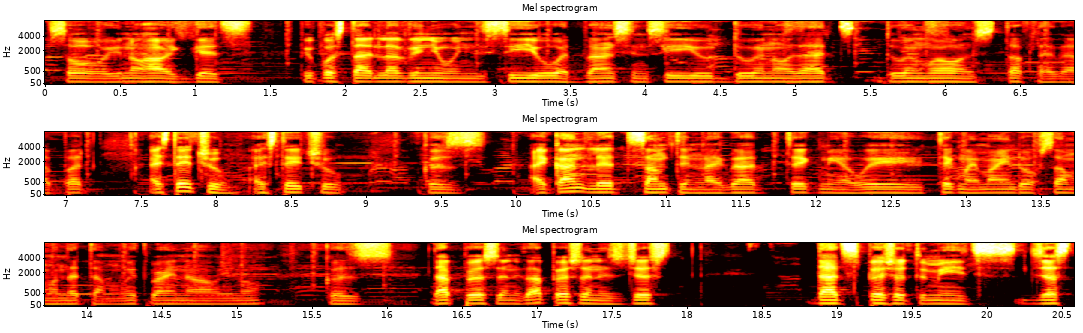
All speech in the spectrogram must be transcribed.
So you know how it gets. People start loving you when you see you advancing, see you doing all that, doing well and stuff like that. But I stay true. I stay true, because I can't let something like that take me away, take my mind off someone that I'm with right now. You know, because that person, if that person is just that special to me, it's just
